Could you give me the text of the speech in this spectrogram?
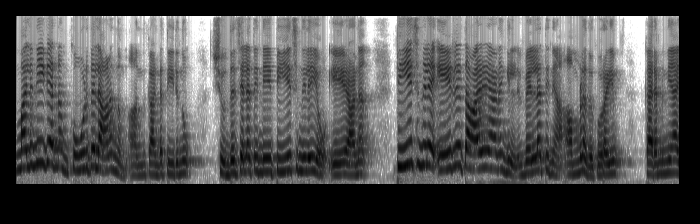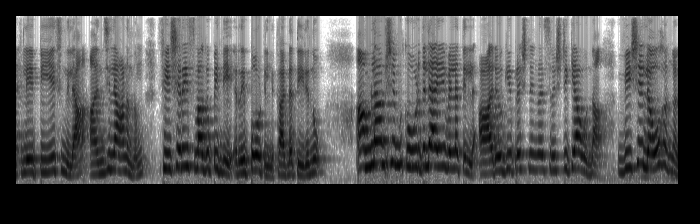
മലിനീകരണം കൂടുതലാണെന്നും അന്ന് കണ്ടെത്തിയിരുന്നു. ശുദ്ധജലത്തിന്റെ പി എച്ച് നിലയോ ഏഴാണ്. പി എച്ച് നില ഏഴിൽ താഴെയാണെങ്കിൽ വെള്ളത്തിന് അമ്ലത കുറയും. കരമന്യാറ്റിലെ പി എച്ച് നില അഞ്ചിലാണെന്നും ഫിഷറീസ് വകുപ്പിന്റെ റിപ്പോർട്ടിൽ കണ്ടെത്തിയിരുന്നു. അമ്ലാംശം കൂടുതലായ വെള്ളത്തിൽ ആരോഗ്യ പ്രശ്നങ്ങൾ സൃഷ്ടിക്കാവുന്ന വിഷലോഹങ്ങൾ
